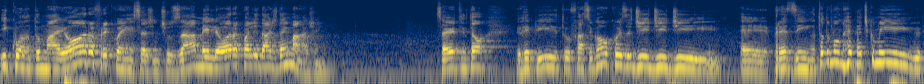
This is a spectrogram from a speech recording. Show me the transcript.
E quanto maior a frequência a gente usar, melhor a qualidade da imagem. Certo? Então, eu repito, faço igual coisa de, de, de é, prezinho. Todo mundo repete comigo.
